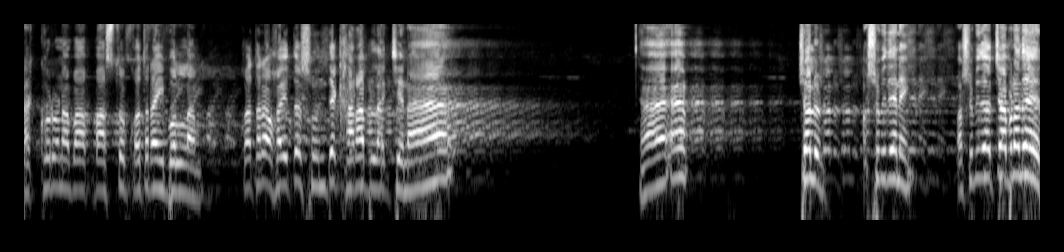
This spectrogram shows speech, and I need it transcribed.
রাগ করো না বাস্তব কথাটাই বললাম। কথাটা হয়তো শুনতে খারাপ লাগছে না। হ্যাঁ? চলুন অসুবিধা নেই। অসুবিধা হচ্ছে আপনাদের।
